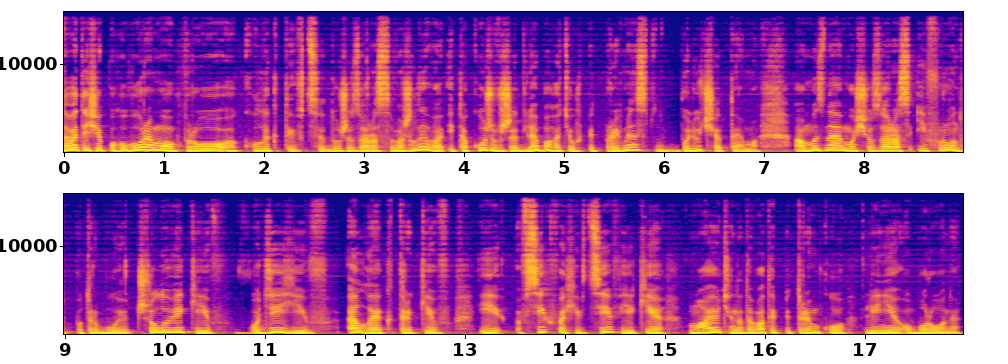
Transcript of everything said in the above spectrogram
Давайте ще поговоримо про е, колектив. Це дуже зараз важлива і також вже для багатьох підприємств болюча тема. А ми знаємо, що зараз і фронт потребує чоловіків, водіїв. Електриків і всіх фахівців, які мають надавати підтримку лінії оборони.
